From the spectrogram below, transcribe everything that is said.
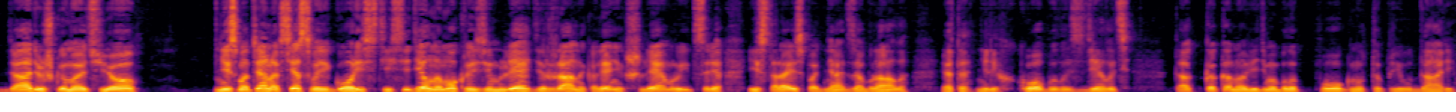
Дядюшка Матье, несмотря на все свои горести, сидел на мокрой земле, держа на коленях шлем рыцаря и стараясь поднять забрало. Это нелегко было сделать, так как оно, видимо, было погнуто при ударе.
